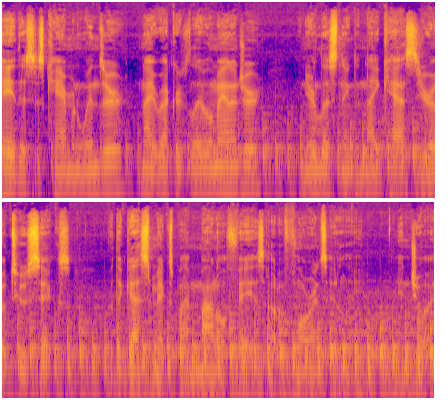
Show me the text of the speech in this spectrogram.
Hey, this is Cameron Windsor, Night Records label manager, and you're listening to Nightcast 026 with a guest mix by Monophase out of Florence, Italy. Enjoy.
